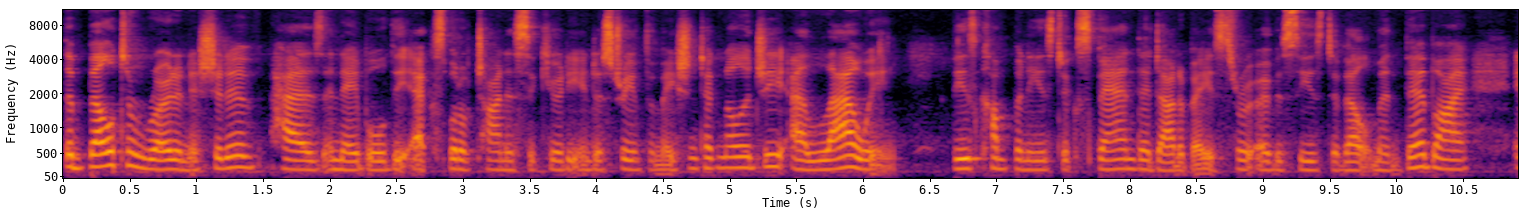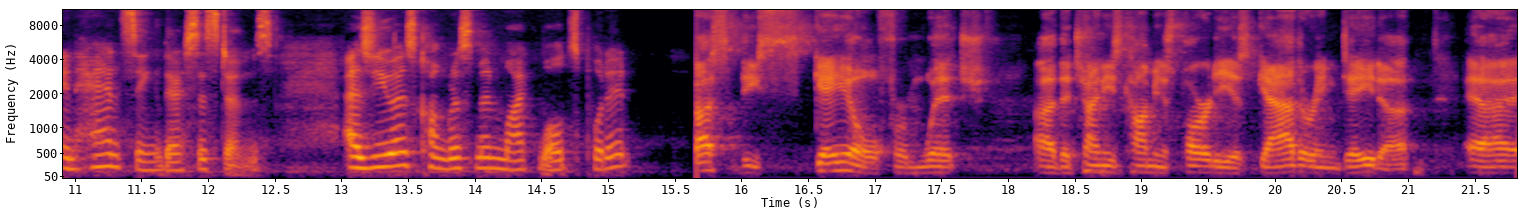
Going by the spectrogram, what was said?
The Belt and Road Initiative has enabled the export of China's security industry information technology, allowing these companies to expand their database through overseas development, thereby enhancing their systems. As US Congressman Mike Waltz put it, just the scale from which uh, the Chinese Communist Party is gathering data uh,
